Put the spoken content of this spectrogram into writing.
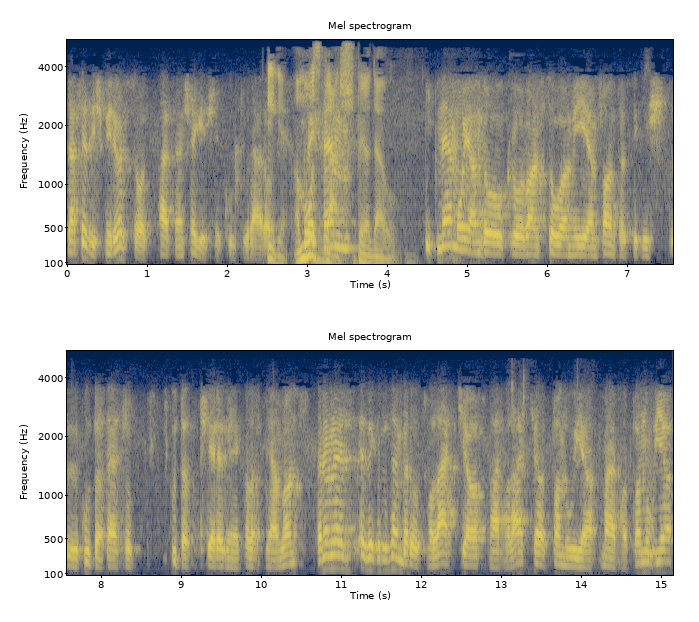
De hát ez is miről szól? Általános egészségkultúráról. Igen, a mozgás nem, például. Itt nem olyan dolgokról van szó, ami ilyen fantasztikus kutatások kutatási eredmények alapján van, hanem ez, ezeket az ember otthon látja, már ha látja, tanulja, már ha tanulja,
